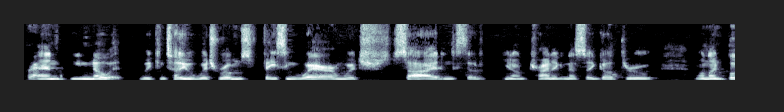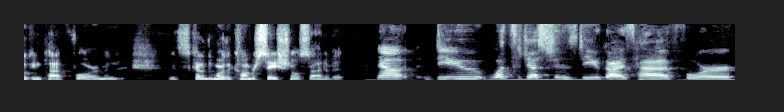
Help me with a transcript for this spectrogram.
Correct. And we know it. We can tell you which room's facing where and which side instead of, you know, trying to necessarily go through an online booking platform. And it's kind of the more the conversational side of it. Now, do you what suggestions do you guys have for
